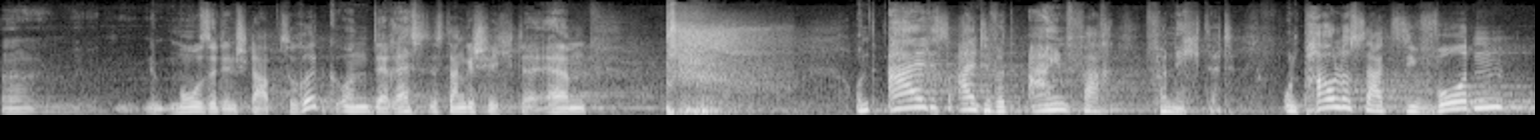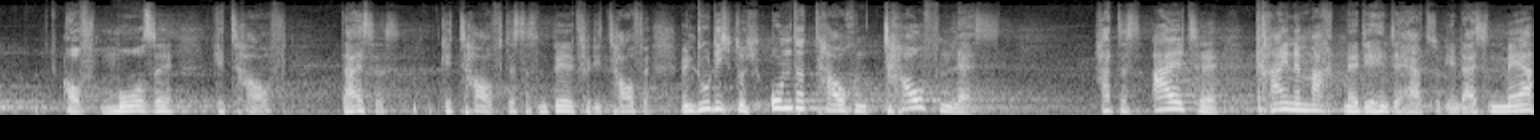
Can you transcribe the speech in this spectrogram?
äh, nimmt Mose den Stab zurück und der Rest ist dann Geschichte. Ähm, und all das Alte wird einfach vernichtet. Und Paulus sagt, sie wurden auf Mose getauft. Da ist es, getauft. Das ist ein Bild für die Taufe. Wenn du dich durch Untertauchen taufen lässt, hat das Alte keine Macht mehr, dir hinterherzugehen. Da ist ein Meer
